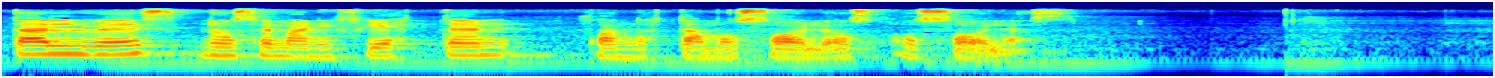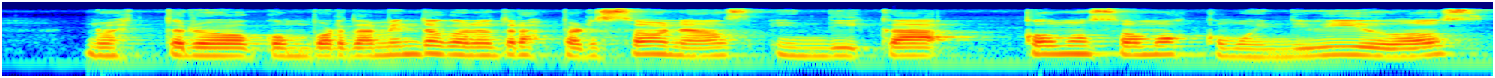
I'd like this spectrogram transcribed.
tal vez no se manifiesten cuando estamos solos o solas. Nuestro comportamiento con otras personas indica cómo somos como individuos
